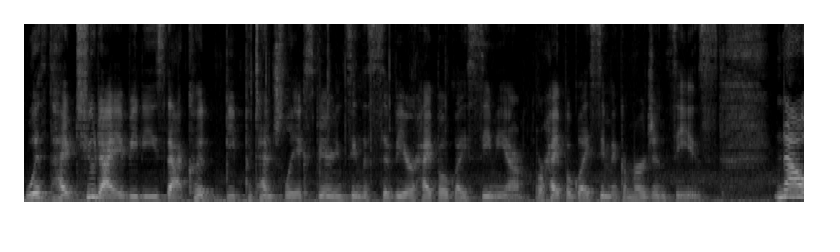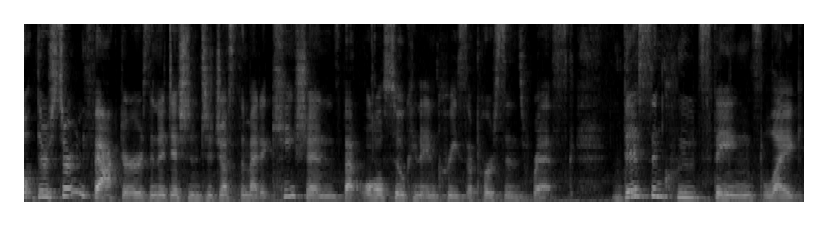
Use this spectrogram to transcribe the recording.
with type 2 diabetes that could be potentially experiencing the severe hypoglycemia or hypoglycemic emergencies. Now, there's certain factors in addition to just the medications that also can increase a person's risk. This includes things like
